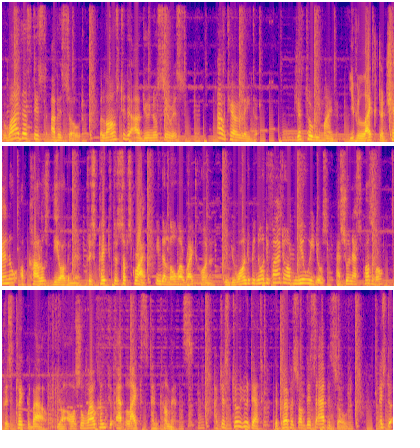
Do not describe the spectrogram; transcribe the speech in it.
But why does this episode belongs to the Arduino series? I'll tell you later. Just a reminder, if you like the channel of Carlos Organist, please click the subscribe in the lower right corner. If you want to be notified of new videos as soon as possible, please click the bell. You are also welcome to add likes and comments. I just told you that the purpose of this episode is to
